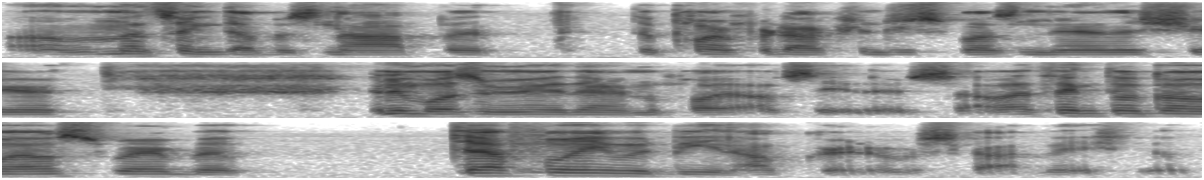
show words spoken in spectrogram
Um, I'm not saying that was not, but the point production just wasn't there this year, and it wasn't really there in the playoffs either. So I think they'll go elsewhere, but definitely would be an upgrade over Scott Mayfield.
